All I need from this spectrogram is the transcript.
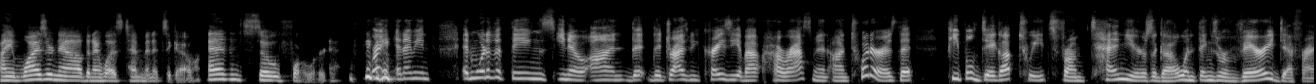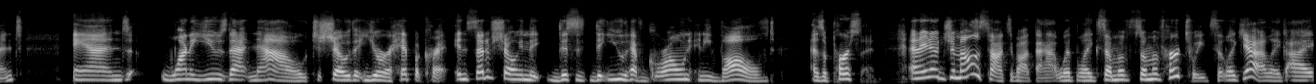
I am wiser now than I was 10 minutes ago, and so forward. right and i mean and one of the things you know on that, that drives me crazy about harassment on twitter is that people dig up tweets from 10 years ago when things were very different and want to use that now to show that you're a hypocrite instead of showing that this is that you have grown and evolved as a person and i know Jemele has talked about that with like some of some of her tweets that like yeah like i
